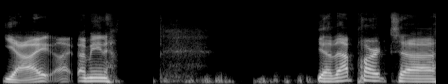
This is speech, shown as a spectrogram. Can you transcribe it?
Yeah, I, I, I mean, yeah, that part, uh,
